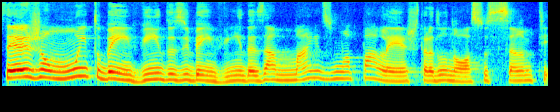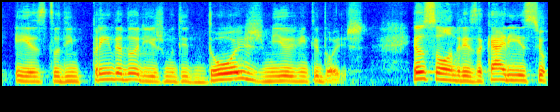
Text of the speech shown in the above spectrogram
Sejam muito bem-vindos e bem-vindas a mais uma palestra do nosso Summit Êxito de Empreendedorismo de 2022. Eu sou Andresa Carício,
